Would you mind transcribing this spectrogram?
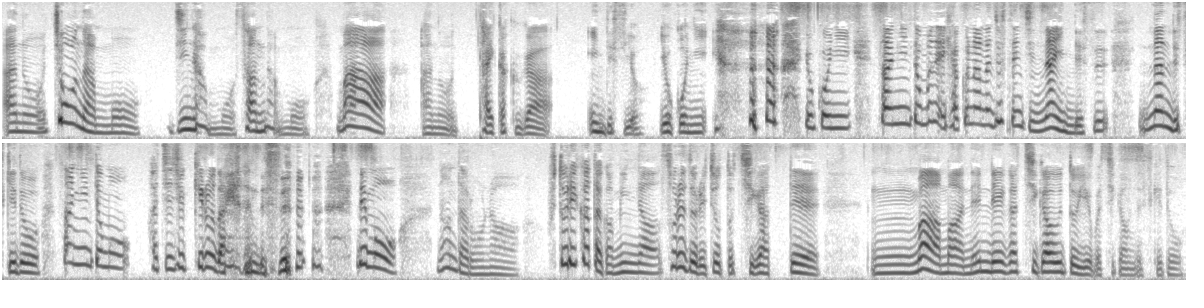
あの長男も次男も三男もまああの体格がいんですよ。横に。横に。3人ともね1 7 0センチないんです。なんですけど3人とも80キロ台なんです。でもなんだろうな。太り方がみんなそれぞれちょっと違ってうんまあまあ年齢が違うといえば違うんですけど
